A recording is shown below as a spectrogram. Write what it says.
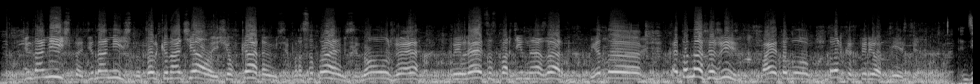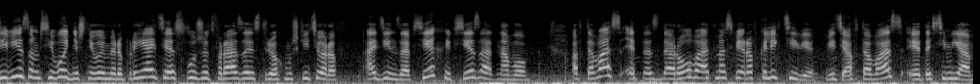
Динамично, динамично. Только начало, еще вкатываемся, просыпаемся, но уже появляется спортивный азарт. Это, это наша жизнь, поэтому только вперед вместе. Девизом сегодняшнего мероприятия служит фраза из трех мушкетеров. Один за всех и все за одного. АвтоВАЗ – это здоровая атмосфера в коллективе, ведь АвтоВАЗ – это семья.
